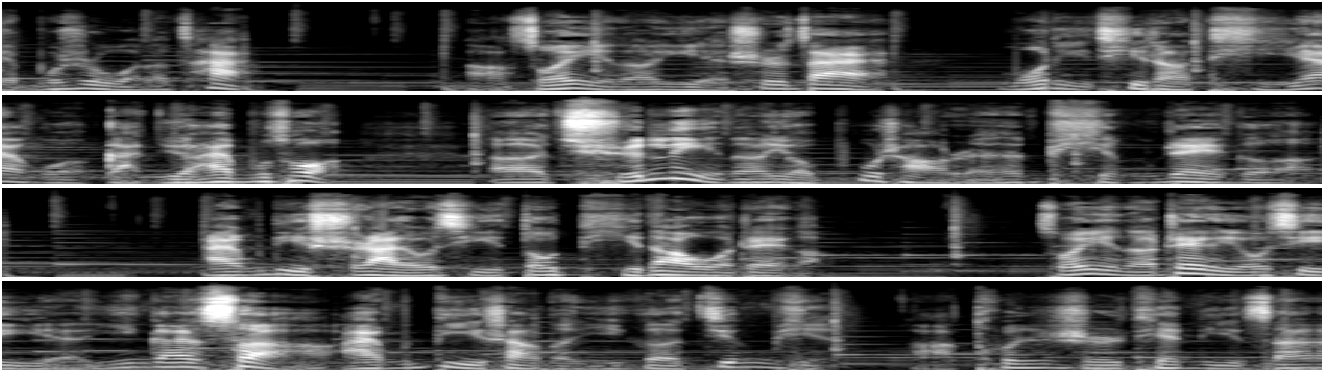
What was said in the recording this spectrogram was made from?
也不是我的菜啊，所以呢也是在模拟器上体验过，感觉还不错。呃，群里呢有不少人评这个 MD 十大游戏都提到过这个。所以呢，这个游戏也应该算啊 M D 上的一个精品啊，《吞食天地三》。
